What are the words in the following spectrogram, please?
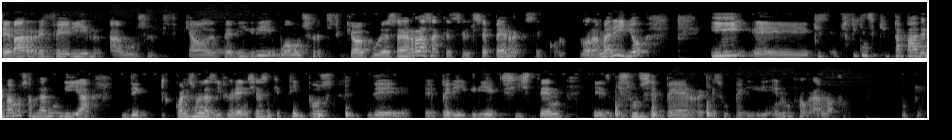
te va a referir a un certificado de pedigrí o a un certificado de pureza de raza, que es el CPR, que es el color amarillo. Y eh, fíjense que está padre, vamos a hablar un día de cuáles son las diferencias, qué tipos de, pedigrí existen, qué es un CPR, qué es un pedigrí, en un programa futuro.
